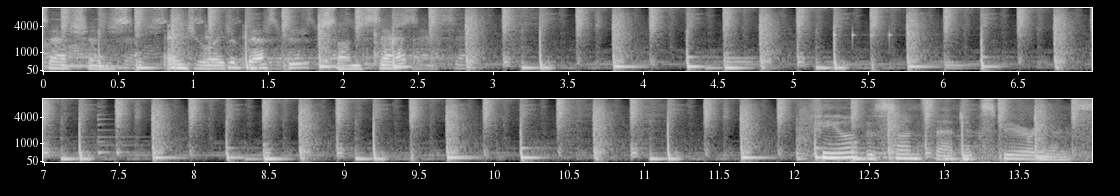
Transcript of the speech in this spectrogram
Sessions. Enjoy the best sunset. Feel the sunset experience.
